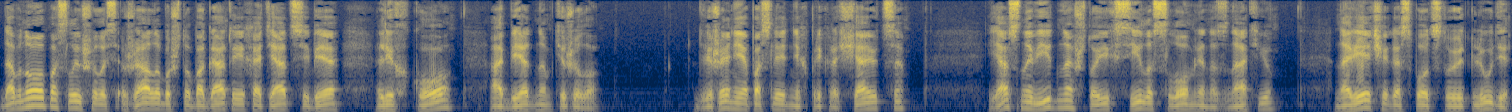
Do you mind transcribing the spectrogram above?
Давно послышалась жалоба, что богатые хотят себе легко, а бедным тяжело. Движения последних прекращаются. Ясно видно, что их сила сломлена знатью, на вече господствуют люди,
